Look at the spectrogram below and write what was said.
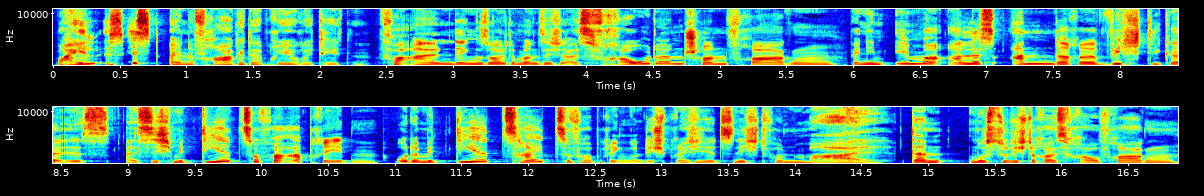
weil es ist eine Frage der Prioritäten. Vor allen Dingen sollte man sich als Frau dann schon fragen, wenn ihm immer alles andere wichtiger ist, als sich mit dir zu verabreden oder mit dir Zeit zu verbringen, und ich spreche jetzt nicht von mal, dann musst du dich doch als Frau fragen,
